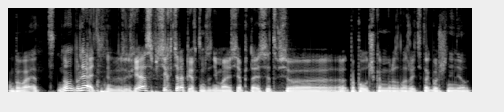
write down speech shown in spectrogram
Бывает, ну, блядь, я с психотерапевтом занимаюсь, я пытаюсь это все по полочкам разложить и так больше не делать.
